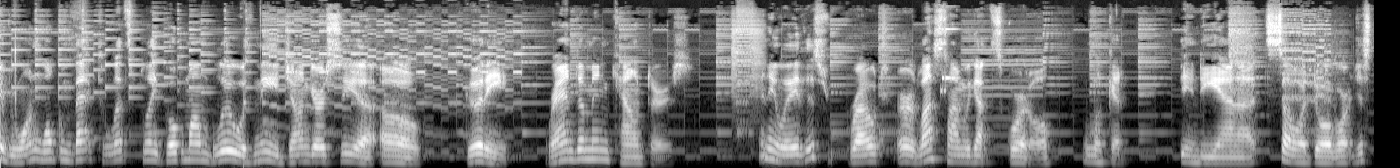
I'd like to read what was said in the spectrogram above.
everyone, welcome back to Let's Play Pokemon Blue with me, Jon Garcia. Oh, goody. Random encounters. Anyway, this route, or last time we got Squirtle. Look at Indiana, it's so adorable. Just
